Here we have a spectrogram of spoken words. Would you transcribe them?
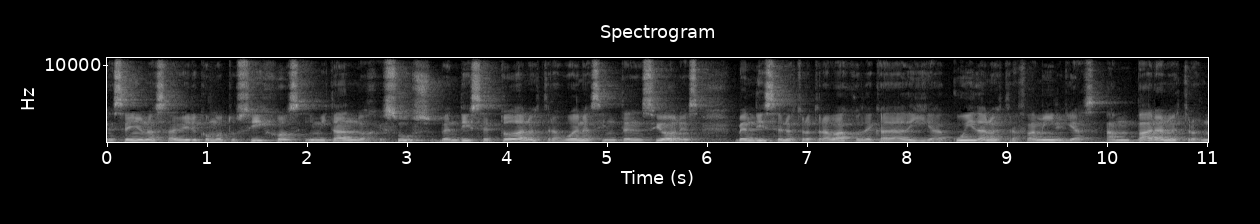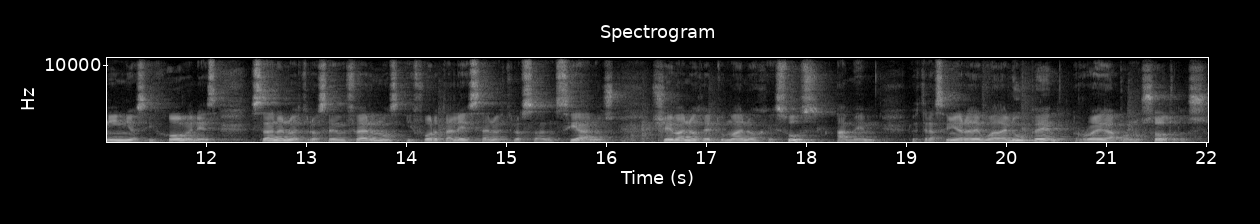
enséñanos a vivir como tus hijos, imitando a Jesús. Bendice todas nuestras buenas intenciones, bendice nuestro trabajo de cada día, cuida nuestras familias, ampara a nuestros niños y jóvenes, sana a nuestros enfermos y fortalece a nuestros ancianos. Llévanos de tu mano, Jesús. Amén. Nuestra Señora de Guadalupe ruega por nosotros.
